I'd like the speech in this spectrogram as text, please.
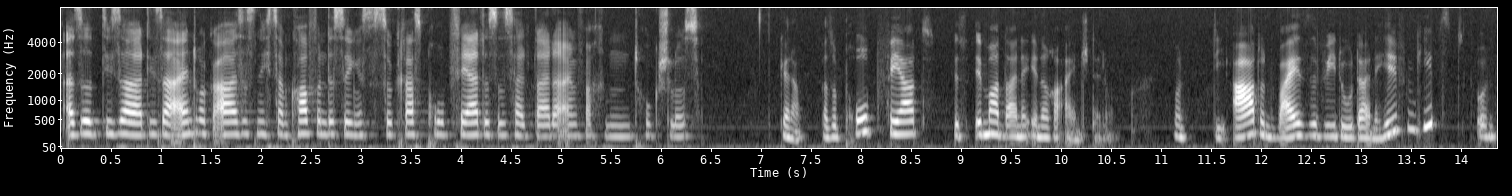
also dieser, dieser Eindruck, ah, es ist nichts am Kopf und deswegen ist es so krass pro Pferd, das ist halt leider einfach ein Druckschluss. Genau. Also pro Pferd ist immer deine innere Einstellung. Und die Art und Weise, wie du deine Hilfen gibst und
